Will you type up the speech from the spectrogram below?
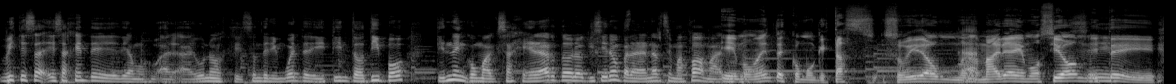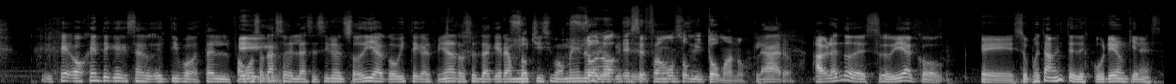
viste, esa, esa gente, digamos, a- algunos que son delincuentes de distinto tipo, tienden como a exagerar todo lo que hicieron para ganarse más fama. Y en tipo. momentos es como que estás subido a una Ah. marea de emoción, Sí. ¿viste? Y O gente que, eh, tipo, está el famoso caso del asesino del zodíaco, viste, que al final resulta que era muchísimo menos. son de lo que ese se- famoso sí. mitómano. Claro. Hablando de Zodíaco, eh, supuestamente descubrieron quién es.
